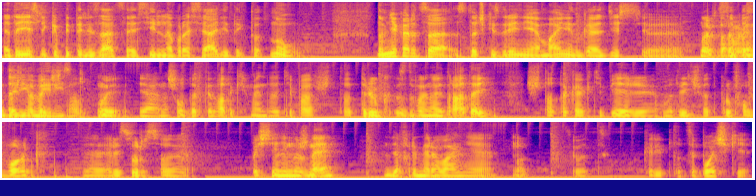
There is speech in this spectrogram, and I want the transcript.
Это если капитализация сильно просядет, и кто-то, ну, но мне кажется, с точки зрения майнинга здесь э, ну, и сопоставимые момент, риски. Ну, я нашел только два таких момента, типа, что трюк с двойной тратой, что то как теперь, в отличие от Proof of Work, э, ресурсы почти не нужны для формирования ну, вот, криптоцепочки,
